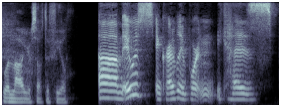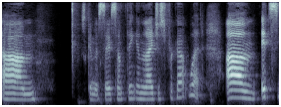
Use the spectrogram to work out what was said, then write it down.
to allow yourself to feel? Um, it was incredibly important because um, I was going to say something and then I just forgot what. Um, it's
